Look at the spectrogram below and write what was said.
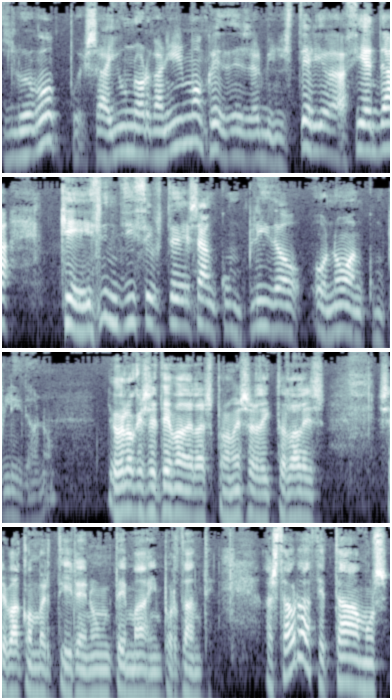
y luego pues hay un organismo que desde el Ministerio de Hacienda que dice ustedes han cumplido o no han cumplido, ¿no? Yo creo que ese tema de las promesas electorales se va a convertir en un tema importante. Hasta ahora aceptábamos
